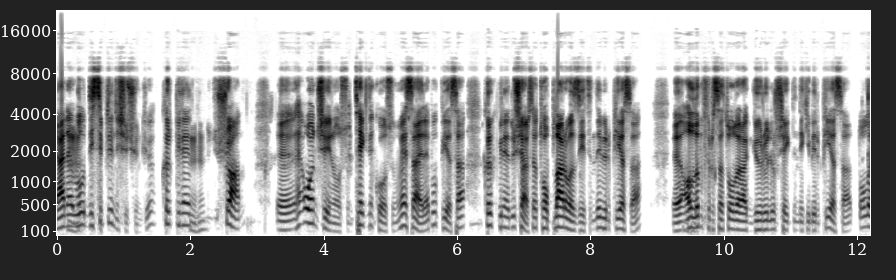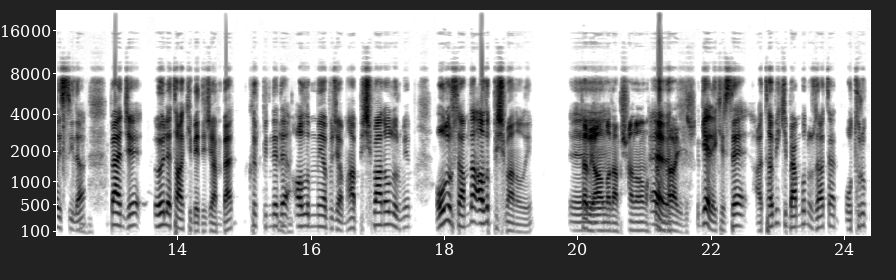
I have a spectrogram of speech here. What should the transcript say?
Yani Hı. bu disiplin işi çünkü. 40 bine Hı şu an e, on-chain olsun, teknik olsun vesaire bu piyasa 40 bine düşerse toplar vaziyetinde bir piyasa. E, alım fırsatı olarak görülür şeklindeki bir piyasa. Dolayısıyla Hı bence öyle takip edeceğim ben. 40 binde de Hı hı. alım mı yapacağım? Ha pişman olur muyum? Olursam da alıp pişman olayım. Tabii Ee, almadan pişman olmaktan evet. daha iyidir. Gerekirse ha, tabii ki ben bunu zaten oturup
